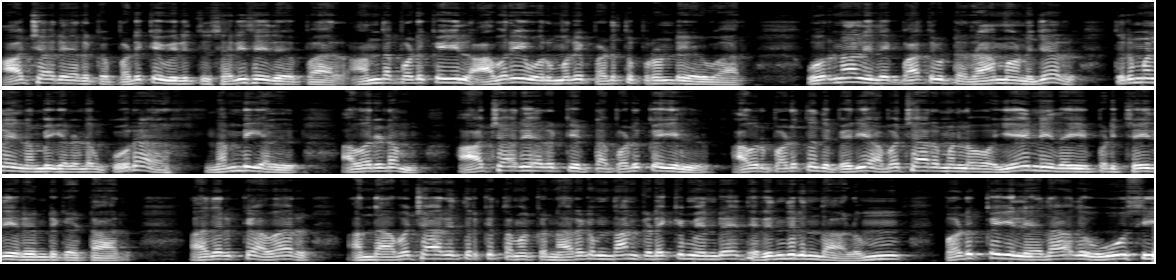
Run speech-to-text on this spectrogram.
ஆச்சாரியாருக்கு படுக்கை விரித்து சரி செய்து வைப்பார். அந்த படுக்கையில் அவரே ஒரு முறை படுத்து புரண்டு எழுவார். ஒரு நாள் இதை பார்த்துவிட்ட ராமானுஜர் திருமலை நம்பிகளிடம் கூற நம்பிகள் அவரிடம் ஆச்சாரியருக்கு இட்ட படுக்கையில் அவர் படுத்தது பெரிய அபச்சாரமல்லவோ? ஏன் இதை இப்படி செய்தீர்? என்று கேட்டார். அதற்கு அவர் அந்த அபச்சாரத்திற்கு தமக்கு நரகம்தான் கிடைக்கும் என்றே தெரிந்திருந்தாலும் படுக்கையில் ஏதாவது ஊசி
